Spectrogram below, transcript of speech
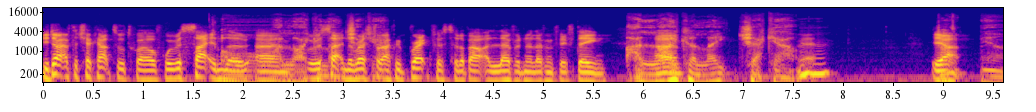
You don't have to check out till twelve. We were sat in the Oh, um, like we were sat in the checkout. restaurant having breakfast till about 11, 11.15. I like a late checkout. Mm-hmm. Yeah, Yeah.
